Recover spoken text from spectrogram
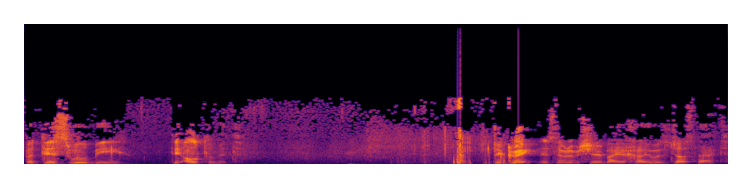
but this will be the ultimate. The greatness of Rabbi Shimon Bar Yochai was just that.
